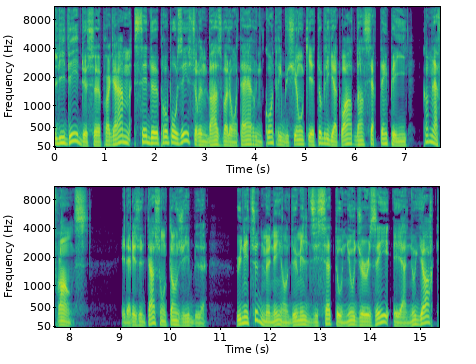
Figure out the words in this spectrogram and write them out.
L'idée de ce programme, c'est de proposer sur une base volontaire une contribution qui est obligatoire dans certains pays, comme la France. Et les résultats sont tangibles. Une étude menée en 2017 au New Jersey et à New York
